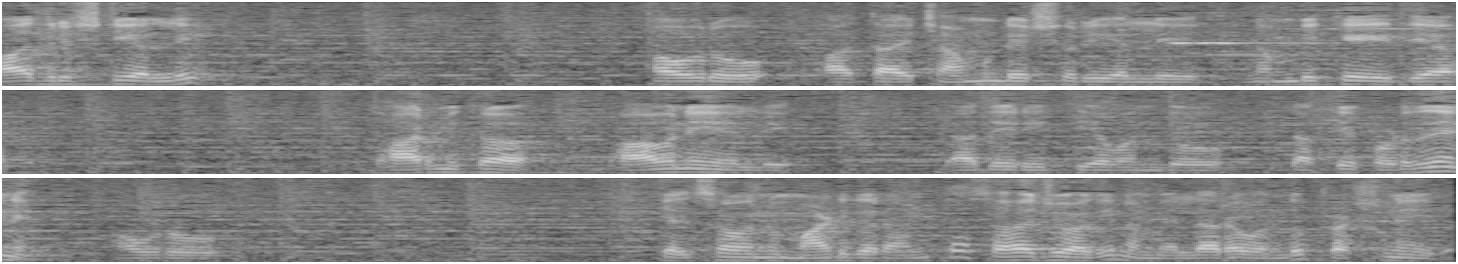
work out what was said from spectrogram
ಆ ದೃಷ್ಟಿಯಲ್ಲಿ ಅವರು ಆ ತಾಯಿ ಚಾಮುಂಡೇಶ್ವರಿಯಲ್ಲಿ ನಂಬಿಕೆ ಇದೆಯಾ? ಧಾರ್ಮಿಕ ಭಾವನೆಯಲ್ಲಿ ಯಾವುದೇ ರೀತಿಯ ಒಂದು ಧಕ್ಕೆ ಕೊಡದೇನೆ ಅವರು ಕೆಲಸವನ್ನು ಮಾಡಿದಾರ ಅಂತ ಸಹಜವಾಗಿ ನಮ್ಮೆಲ್ಲರ ಒಂದು ಪ್ರಶ್ನೆ ಇದೆ.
